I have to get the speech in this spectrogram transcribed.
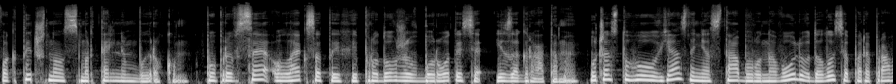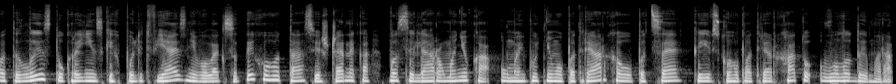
фактично смертельним вироком. Попри все, Олекса Тихий продовжив боротися і за ґратами. У час того ув'язнення з табору на волю вдалося переправити лист українських політв'язнів Олекса Тихого та священика Василя Романюка у майбутньому патріарха УПЦ Київського патріархату Володимира.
